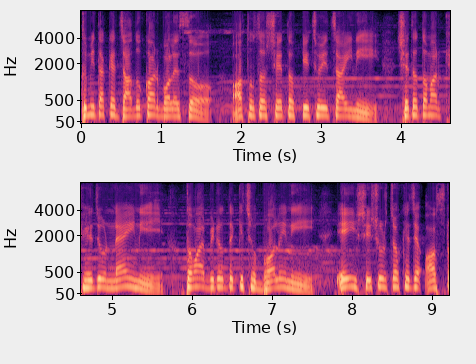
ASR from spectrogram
তুমি তাকে জাদুকর বলেছ, অথচ সে তো কিছুই চাইনি সে তো তোমার খেজুর নেয়নি, তোমার বিরুদ্ধে কিছু বলেনি। এই শিশুর চোখে যে অস্ত্র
